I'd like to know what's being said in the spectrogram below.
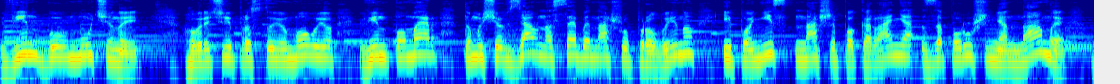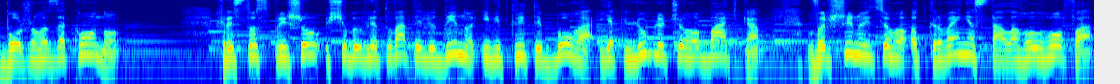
Він був мучений. Говорячи простою мовою, Він помер, тому що взяв на себе нашу провину і поніс наше покарання за порушення нами Божого закону. Христос прийшов, щоб врятувати людину і відкрити Бога як люблячого батька. Вершиною цього откровення стала Голгофа.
